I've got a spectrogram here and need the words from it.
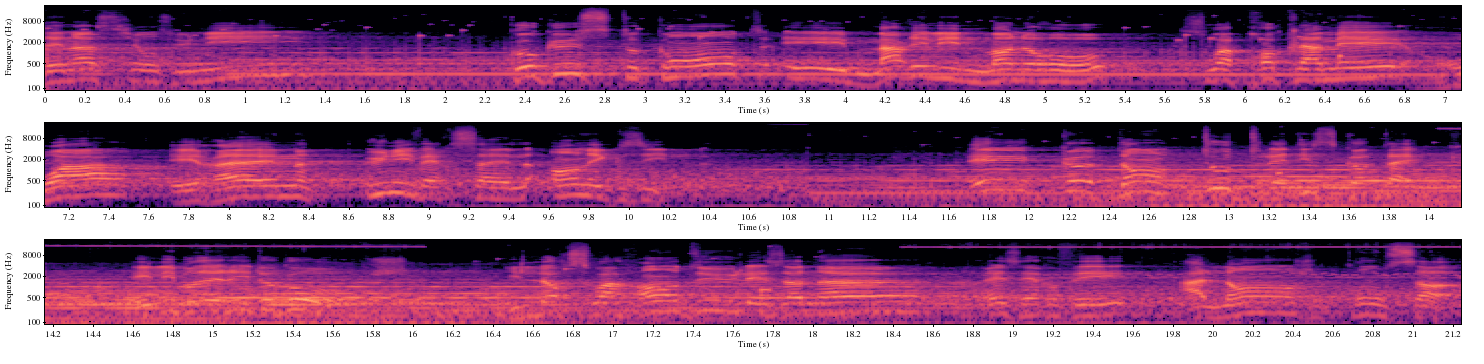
des Nations Unies qu'Auguste Comte et Marilyn Monroe soient proclamés rois et reines universels en exil. Et que dans toutes les discothèques et librairies de gauche, il leur soit rendu les honneurs réservés à l'ange consort.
